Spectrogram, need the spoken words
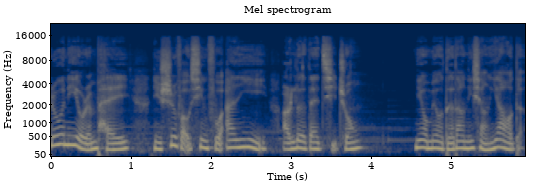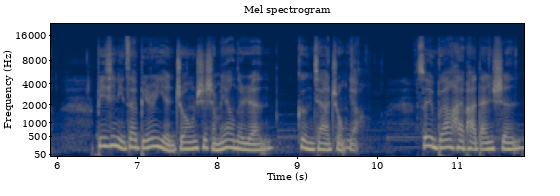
如果你有人陪，你是否幸福安逸而乐在其中？你有没有得到你想要的？比起你在别人眼中是什么样的人更加重要。所以不要害怕单身，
